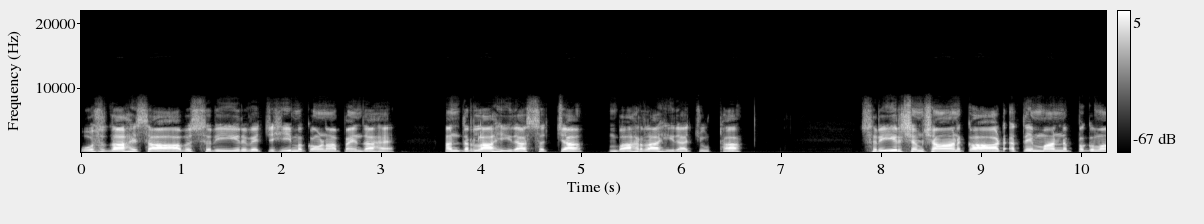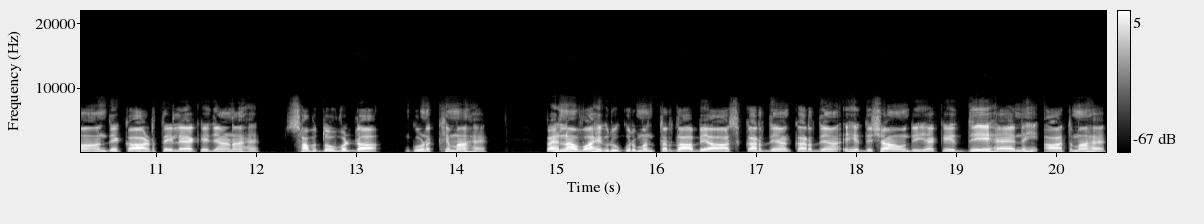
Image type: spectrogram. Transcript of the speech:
ਉਸ ਦਾ ਹਿਸਾਬ ਸਰੀਰ ਵਿੱਚ ਹੀ ਮਕਾਉਣਾ ਪੈਂਦਾ ਹੈ। ਅੰਦਰਲਾ ਹੀਰਾ ਸੱਚਾ, ਬਾਹਰਲਾ ਹੀਰਾ ਝੂਠਾ। ਸਰੀਰ ਸ਼ਮਸ਼ਾਨ ਘਾਟ ਅਤੇ ਮਨ ਭਗਵਾਨ ਦੇ ਘਾਟ ਤੇ ਲੈ ਕੇ ਜਾਣਾ ਹੈ। ਸਭ ਤੋਂ ਵੱਡਾ ਗੁਣ ਖਿਮਾ ਹੈ। ਪਹਿਲਾਂ ਵਾਹਿਗੁਰੂ ਗੁਰਮੰਤਰ ਦਾ ਅਭਿਆਸ ਕਰਦਿਆਂ ਕਰਦਿਆਂ ਇਹ ਦਿਸ਼ਾ ਆਉਂਦੀ ਹੈ ਕਿ ਦੇਹ ਹੈ, ਨਹੀਂ ਆਤਮਾ ਹੈ।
